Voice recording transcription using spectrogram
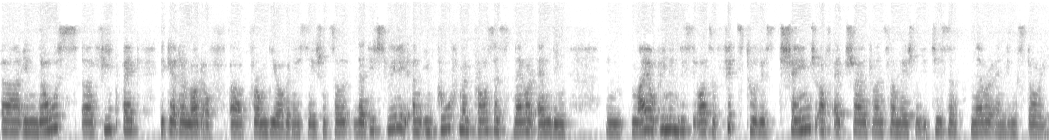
uh, in those uh, feedback we get a lot of uh, from the organization. So that is really an improvement process, never ending. In my opinion, this also fits to this change of agile transformation. It is a never ending story.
